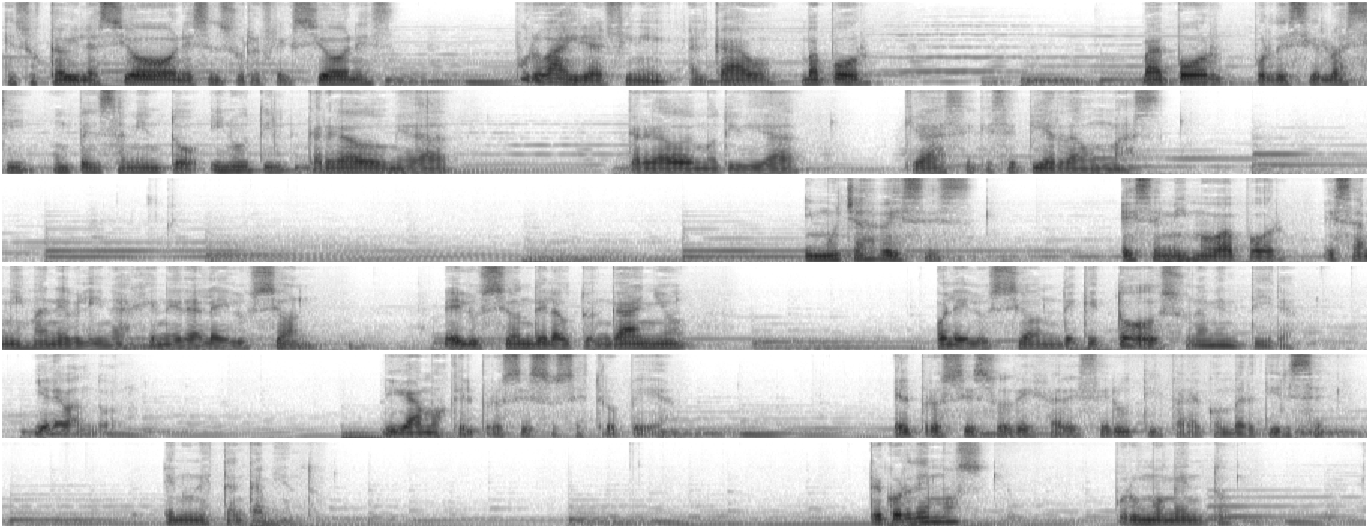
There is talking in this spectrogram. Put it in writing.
en sus cavilaciones, en sus reflexiones, puro aire al fin y al cabo, vapor, vapor, por decirlo así, un pensamiento inútil, cargado de humedad, cargado de emotividad, que hace que se pierda aún más. Y muchas veces ese mismo vapor esa misma neblina genera la ilusión, la ilusión del autoengaño o la ilusión de que todo es una mentira y el abandono. Digamos que el proceso se estropea. El proceso deja de ser útil para convertirse en un estancamiento. Recordemos por un momento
